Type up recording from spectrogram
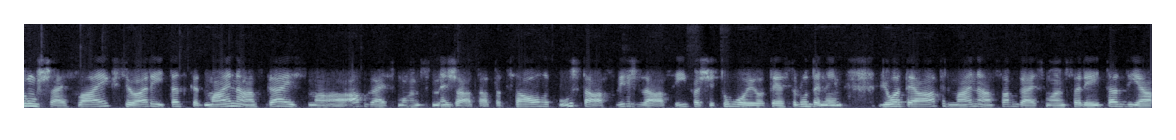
tumšais laiks, jo arī tad, kad mainās gaisma, apgaismojums mežā, tātad saule kustās, virzās, īpaši tuvojoties rudenim, ļoti ātri mainās apgaismojums. Arī tad, ja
